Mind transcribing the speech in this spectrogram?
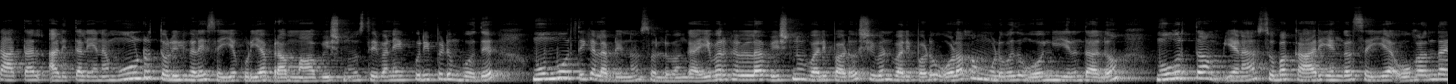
காத்தல் அழித்தல் என மூன்று தொழில்களை செய்யக்கூடிய பிரம்மா விஷ்ணு சிவனை குறிப்பிடும்போது மும்மூர்த்திகள் அப்படின்னு சொல்லுவாங்க. இவர்களில் விஷ்ணு வழிபாடு சிவன் வழிபாடு உலகம் முழுவதும் ஓங்கி இருந்தாலும் முகூர்த்தம் என சுப காரியங்கள் செய்ய உகந்த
